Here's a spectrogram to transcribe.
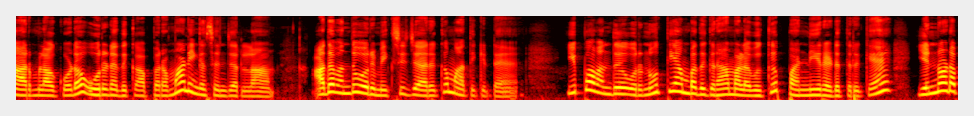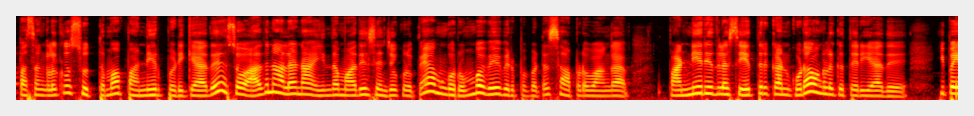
நார்மலாக கூட ஊறினதுக்கு அப்புறமா நீங்கள் செஞ்சிடலாம் அதை வந்து ஒரு மிக்சி ஜாருக்கு மாற்றிக்கிட்டேன் இப்போ வந்து ஒரு நூற்றி ஐம்பது கிராம் அளவுக்கு பன்னீர் எடுத்திருக்கேன். என்னோடய பசங்களுக்கு சுத்தமாக பன்னீர் பிடிக்காது. ஸோ அதனால் நான் இந்த மாதிரி செஞ்சு கொடுப்பேன். அவங்க ரொம்பவே விருப்பப்பட்டு சாப்பிடுவாங்க. பன்னீர் இதில் சேர்த்துருக்கான்னு கூட அவங்களுக்கு தெரியாது. இப்போ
